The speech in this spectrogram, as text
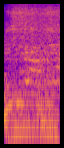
Mira.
